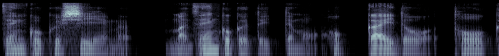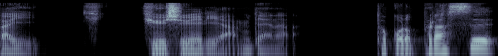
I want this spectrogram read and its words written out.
全国 CM。まあ、全国といっても、北海道、東海、九州エリアみたいなところ、プラス、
